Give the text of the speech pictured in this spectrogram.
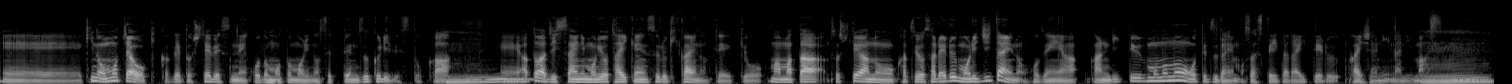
えー木のおもちゃをきっかけとしてですね、子供と森の接点作りですとか、えーあとは実際に森を体験する機会の提供、まあ、また、そしてあの活用される森自体の保全や管理っていうもののお手伝いもさせていただいている会社になります。ん。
